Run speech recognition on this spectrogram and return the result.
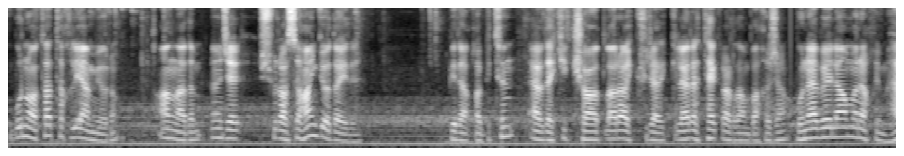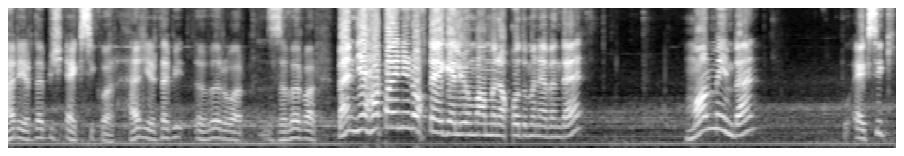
bu nota tıklayamıyorum. Anladım. Önce şurası hangi odaydı? Bir dakika bütün evdeki kağıtlara, küreklere tekrardan bakacağım. Bu ne böyle amına koyayım? Her yerde bir eksik var. Her yerde bir ıvır var, zıvır var. Ben niye hep aynı noktaya geliyorum amına kodumun evinde? Mal mıyım ben? Bu eksik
